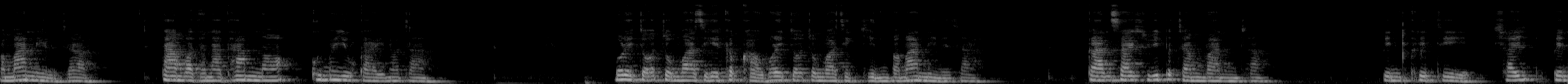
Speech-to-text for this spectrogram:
ประมาณนี้แหละจ้าตามวัฒนธรรมเนาะคุณมาอยู่ไกลเนาะจ้าบ่ได้เจาะจงวาสิเฮ็ดกับเขาบ่ได้เจาะจงวาสิกินประมาณนี้แหมจ้าการใช้ชีวิตประจำวันจ้าเป็นคลิปที่ใช้เป็น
